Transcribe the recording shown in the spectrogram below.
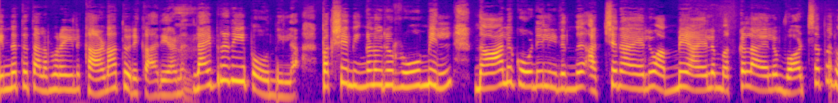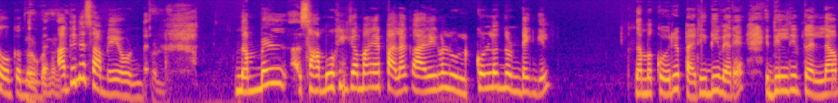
ഇന്നത്തെ തലമുറയിൽ കാണാത്ത ഒരു കാര്യമാണ്. ലൈബ്രറിയിൽ പോകുന്നില്ല. പക്ഷെ നിങ്ങളൊരു റൂമിൽ നാല് കോണിൽ ഇരുന്ന് അച്ഛനായാലും അമ്മയായാലും മക്കളായാലും വാട്സപ്പ് നോക്കുന്നുണ്ട്. അതിന് സമയമുണ്ട്. നമ്മൾ സാമൂഹികമായ പല കാര്യങ്ങൾ ഉൾക്കൊള്ളുന്നുണ്ടെങ്കിൽ നമുക്കൊരു പരിധി വരെ ഇതിൽ നിന്നെല്ലാം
